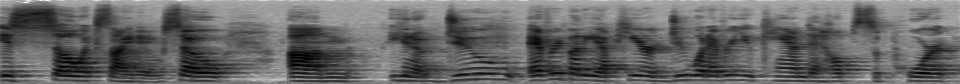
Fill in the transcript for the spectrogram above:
is so exciting. So, um, you know, do everybody up here do whatever you can to help support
